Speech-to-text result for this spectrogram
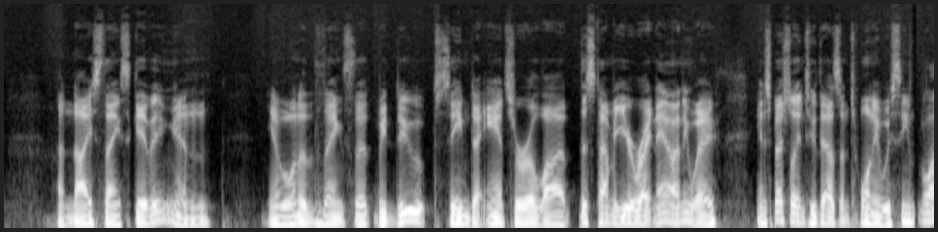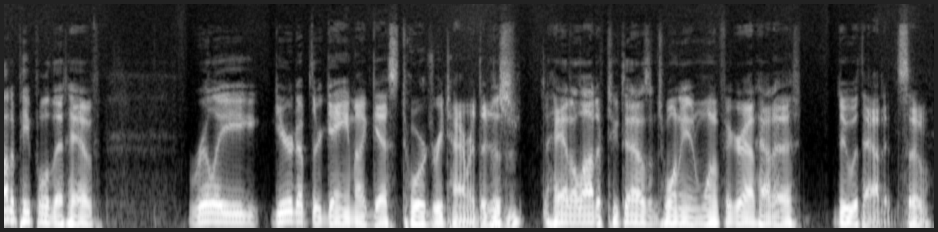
a nice thanksgiving and you know one of the things that we do seem to answer a lot this time of year right now anyway and especially in 2020 we've seen a lot of people that have really geared up their game i guess towards retirement. They just mm-hmm. had a lot of 2020 and want to figure out how to do without it. So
